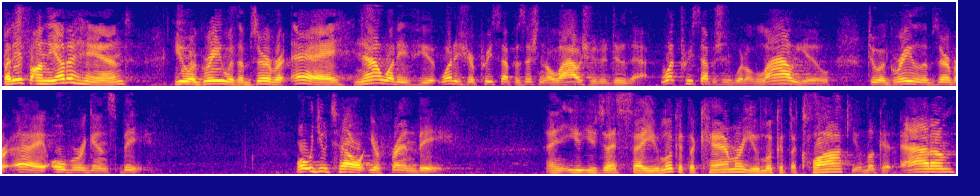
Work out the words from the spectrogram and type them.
But if, on the other hand, you agree with observer A, now what, you, what is your presupposition that allows you to do that? What presupposition would allow you to agree with observer A over against B? What would you tell your friend B? And you, you just say, you look at the camera, you look at the clock, you look at Adam,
